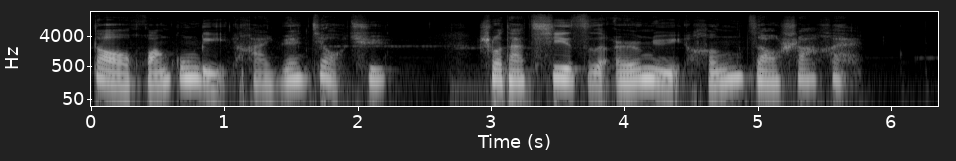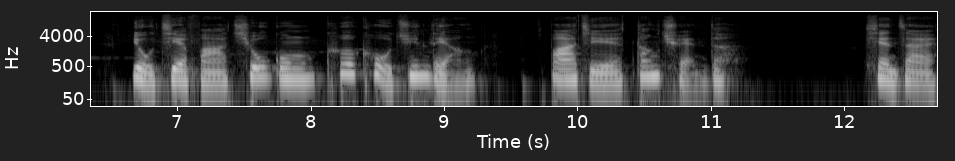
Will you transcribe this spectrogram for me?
到皇宫里喊冤叫屈，说他妻子儿女横遭杀害，又揭发秋公克扣军粮，巴结当权的。现在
